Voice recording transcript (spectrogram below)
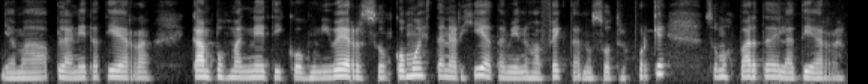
llamada planeta Tierra, campos magnéticos, universo, cómo esta energía también nos afecta a nosotros, porque somos parte de la Tierra.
